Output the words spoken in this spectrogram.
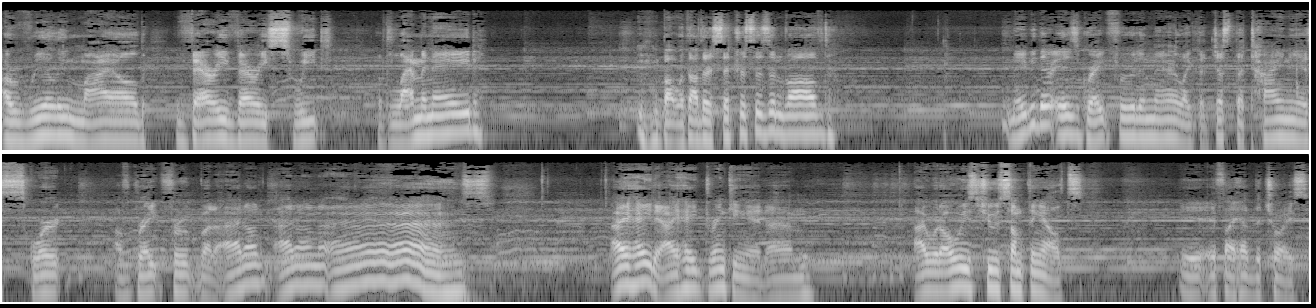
a really mild, very very sweet lemonade, but with other citruses involved maybe there is grapefruit in there, like the just the tiniest squirt of grapefruit, but I don't, I don't, uh, I hate it. I hate drinking it. Um, I would always choose something else if I had the choice.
